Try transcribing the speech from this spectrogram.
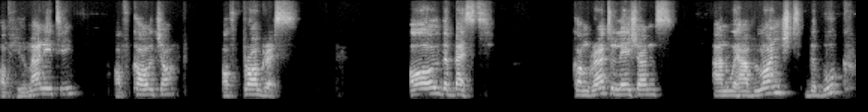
of humanity, of culture, of progress. All the best. Congratulations. And we have launched the book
